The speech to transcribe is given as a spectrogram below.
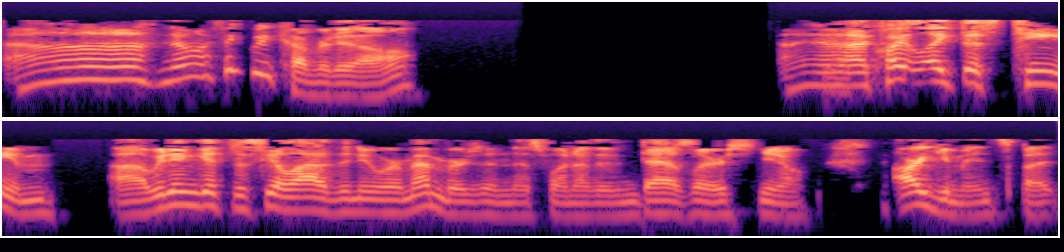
Uh, no, I think we covered it all. I, I quite like this team. Uh, we didn't get to see a lot of the newer members in this one other than Dazzler's, you know, arguments, but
